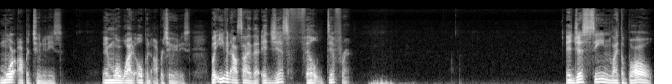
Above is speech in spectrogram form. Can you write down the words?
more opportunities and more wide open opportunities. But even outside of that, it just felt different. It just seemed like the ball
